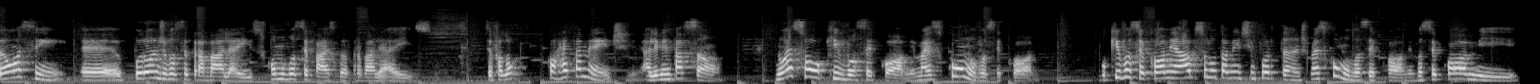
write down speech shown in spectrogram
Então, assim, é, por onde você trabalha isso? Como você faz para trabalhar isso? Você falou corretamente: alimentação. Não é só o que você come, mas como você come. O que você come é absolutamente importante, mas como você come? Você come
